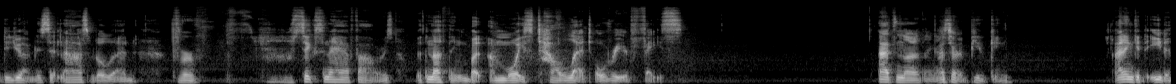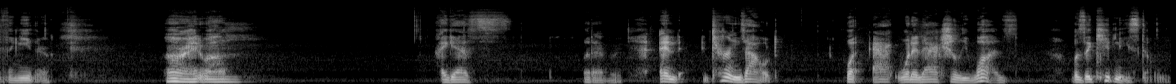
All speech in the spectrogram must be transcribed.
did you have to sit in the hospital bed for six and a half hours with nothing but a moist towelette over your face. That's another thing. I started puking. I didn't get to eat a thing either. Alright, well. I guess. Whatever. And it turns out what, what it actually was was a kidney stone.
